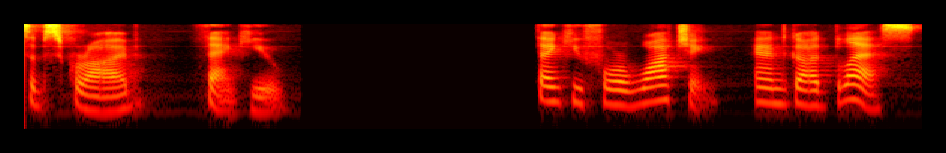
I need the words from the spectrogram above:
Subscribe. Thank you. Thank you for watching, and God bless.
